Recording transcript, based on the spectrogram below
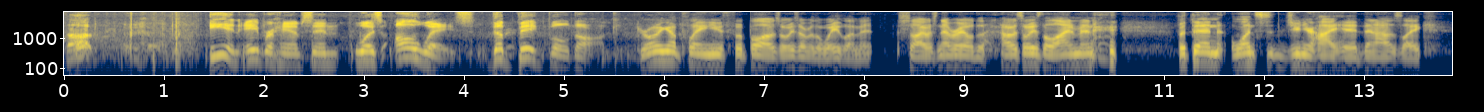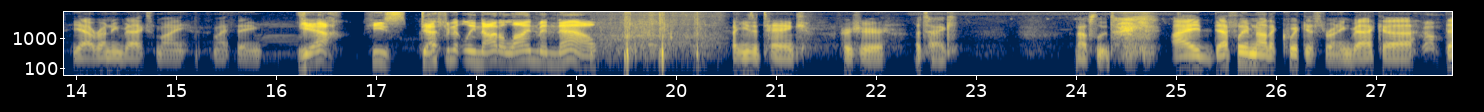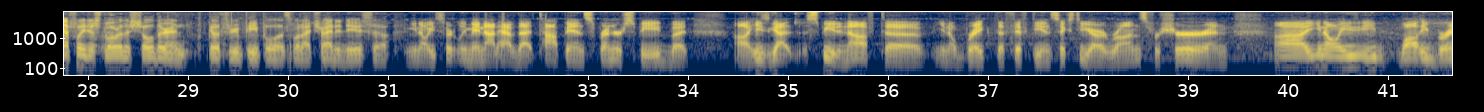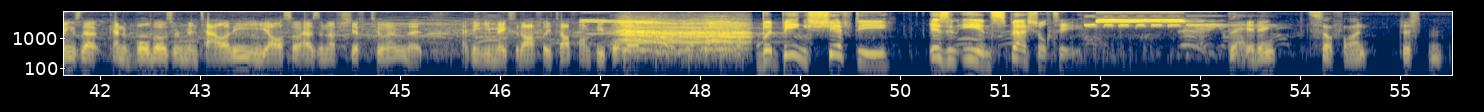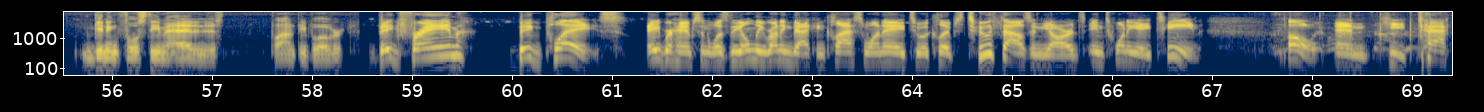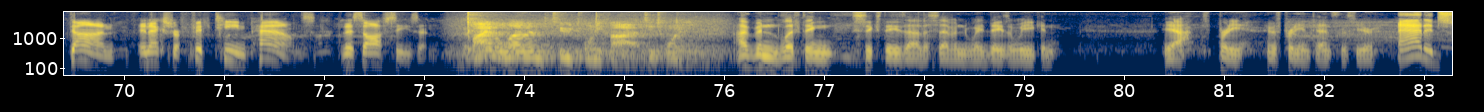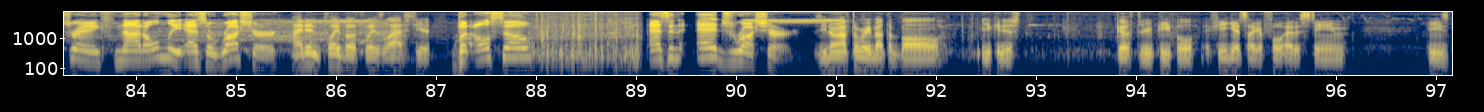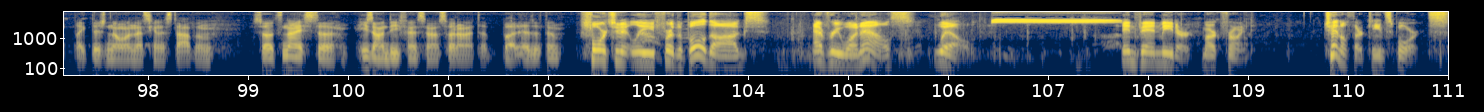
Stop. Ian Abrahamson was always the big bulldog. Growing up playing youth football, I was always over the weight limit, so I was never able to. I was always the lineman. but then once junior high hit, then I was like, yeah, running back's my my thing. Yeah, he's definitely not a lineman now. He's a tank, for sure. A tank. An absolute tank. I definitely am not the quickest running back. Uh, definitely just lower the shoulder and go through people is what I try to do. So You know, he certainly may not have that top end sprinter speed, but uh, he's got speed enough to, you know, break the 50 and 60 yard runs for sure. And, uh, you know, he, he, while he brings that kind of bulldozer mentality, he also has enough shift to him that I think he makes it awfully tough on people. But being shifty isn't Ian's specialty. the hitting, it's so fun. Just getting full steam ahead and just plowing people over. Big frame, big plays. Abrahamson was the only running back in Class 1A to eclipse 2,000 yards in 2018. Oh, and he tacked on an extra 15 pounds this offseason. 5'11, 225. 220. I've been lifting six days out of seven days a week, and yeah, it's pretty. It was pretty intense this year. Added strength not only as a rusher, I didn't play both ways last year. but also as an edge rusher. You don't have to worry about the ball. You can just go through people. If he gets like a full head of steam, he's like, there's no one that's going to stop him. So it's nice to, he's on defense now, so I don't have to butt heads with him. Fortunately for the Bulldogs, everyone else will. In Van Meter, Mark Freund, Channel 13 Sports.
